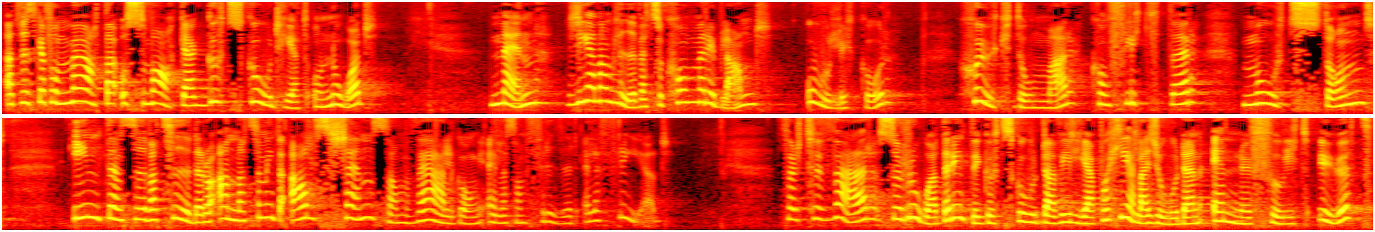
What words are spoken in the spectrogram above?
att vi ska få möta och smaka Guds godhet och nåd. Men genom livet så kommer ibland olyckor, sjukdomar, konflikter, motstånd, intensiva tider och annat som inte alls känns som välgång eller som frid eller fred. För tyvärr så råder inte Guds goda vilja på hela jorden ännu fullt ut,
